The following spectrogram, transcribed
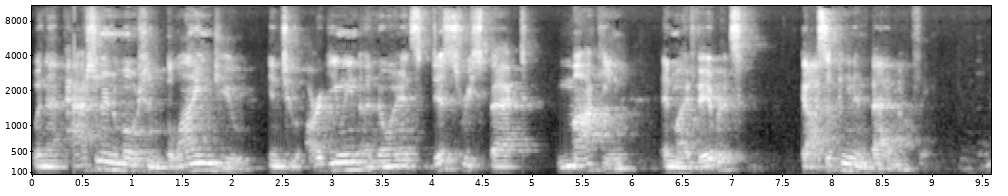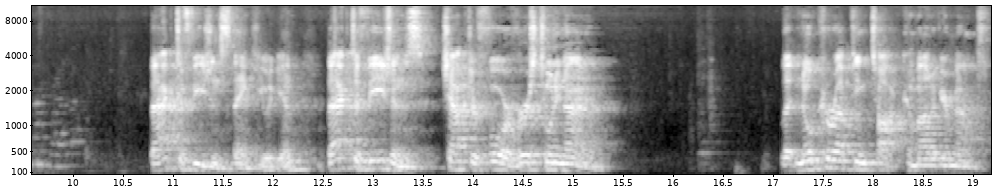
when that passion and emotion blind you into arguing, annoyance, disrespect, mocking, and my favorites, gossiping and bad mouthing. Back to Ephesians, thank you again. Back to Ephesians chapter 4, verse 29. Let no corrupting talk come out of your mouth,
